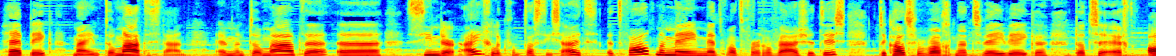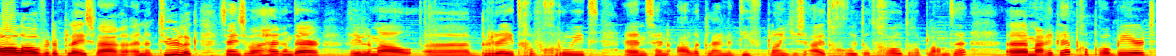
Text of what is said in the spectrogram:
heb ik mijn tomaten staan. En mijn tomaten uh, zien er eigenlijk fantastisch uit. Het valt me mee met wat voor ravage het is. Want ik had verwacht na twee weken dat ze echt all over the place waren. En natuurlijk zijn ze wel her en der helemaal uh, breed gegroeid. En zijn alle kleine diefplantjes uitgegroeid tot grotere planten. Uh, maar ik heb geprobeerd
